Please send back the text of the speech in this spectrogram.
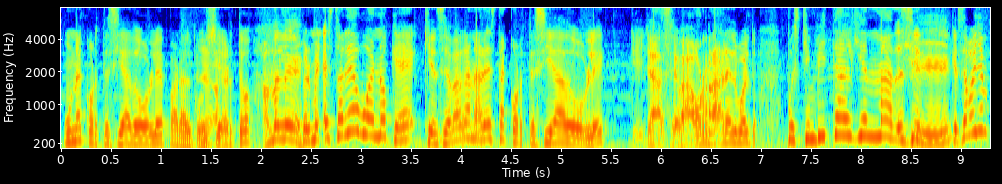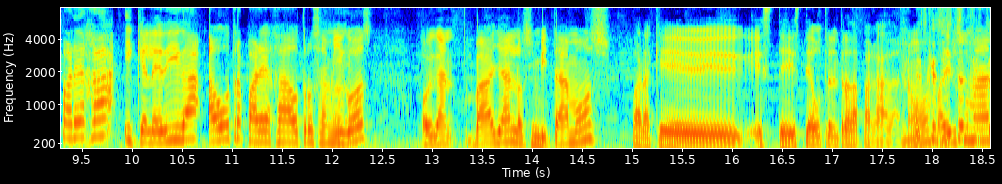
una cortesía doble para el Yeah. concierto. Ándale. Pero estaría bueno que quien se va a ganar esta cortesía doble, que ya se va a ahorrar el vuelto, pues que invite a alguien más. Es Sí. decir, que se vaya en pareja y que le diga a otra pareja, a otros amigos, oigan, vayan, los invitamos. Para que este, esté otra entrada pagada, ¿no? Es que Para sí está el sistema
